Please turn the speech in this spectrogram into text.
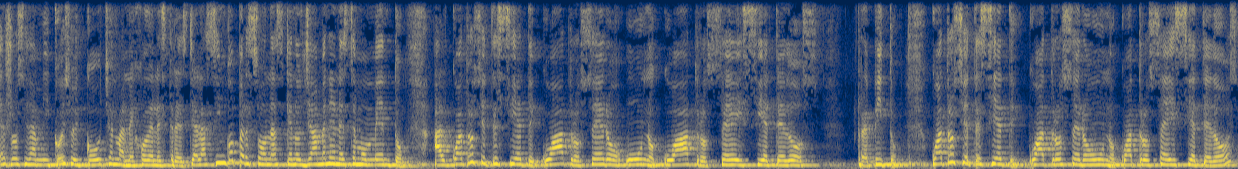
es Rosy D'Amico y soy coach en manejo del estrés. Y a las cinco personas que nos llamen en este momento al 477-401-4672 Repito, 477-401-4672.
